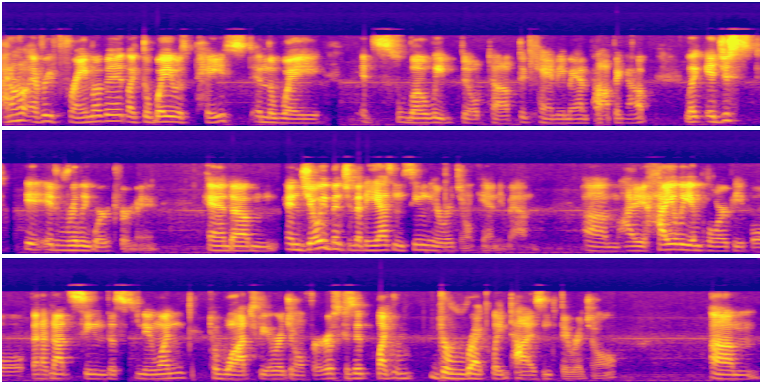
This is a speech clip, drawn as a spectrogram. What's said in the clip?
I don't know every frame of it, like the way it was paced and the way it slowly built up to Candyman popping up, like it just it, it really worked for me. And um and Joey mentioned that he hasn't seen the original Candyman. Um, I highly implore people that have not seen this new one to watch the original first because it like directly ties into the original. Um,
